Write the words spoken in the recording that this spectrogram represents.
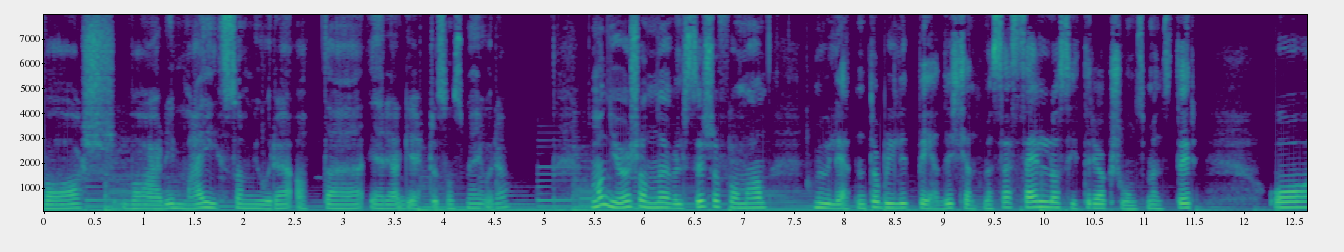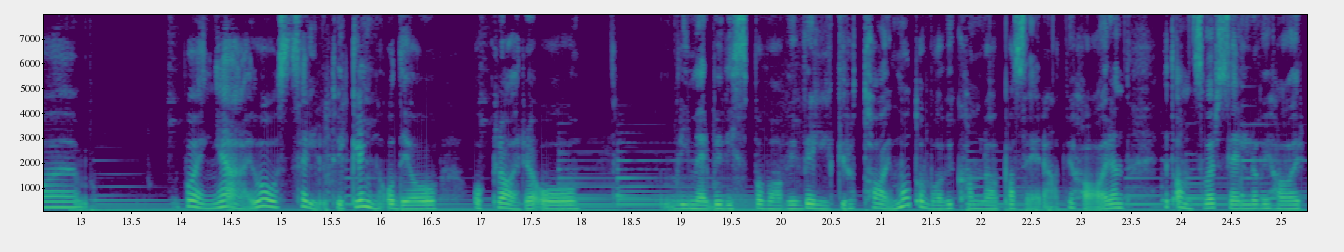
hva, hva, er det i meg som gjorde at eh, jeg reagerte sånn som jeg gjorde? Når man gjør sånne øvelser, så får man muligheten til å bli litt bedre kjent med seg selv og sitt reaksjonsmønster. Og eh, poenget er jo selvutvikling og det å, å klare å bli mer bevisst på hva vi velger å ta imot, og hva vi kan la passere. At vi har en, et ansvar selv, og vi, har,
